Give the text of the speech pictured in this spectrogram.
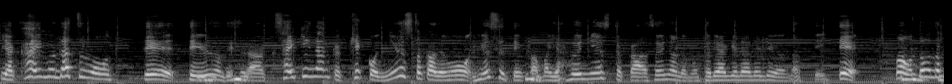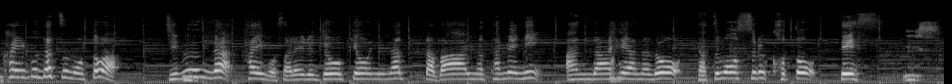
いや介護脱毛ってっていうのですが最近なんか結構ニュースとかでもニュースっていうか、まあ、ヤフーニュースとかそういうのでも取り上げられるようになっていてもともと介護脱毛とは自分が介護される状況になった場合のためにアンダーヘアなどを脱毛することです。です。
